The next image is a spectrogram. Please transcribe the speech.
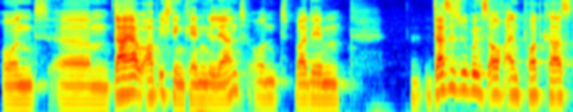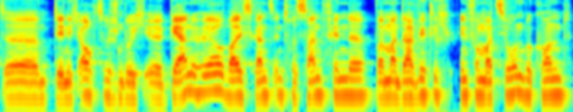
Und ähm, daher habe ich den kennengelernt und bei dem das ist übrigens auch ein Podcast, äh, den ich auch zwischendurch äh, gerne höre, weil ich es ganz interessant finde, weil man da wirklich Informationen bekommt,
